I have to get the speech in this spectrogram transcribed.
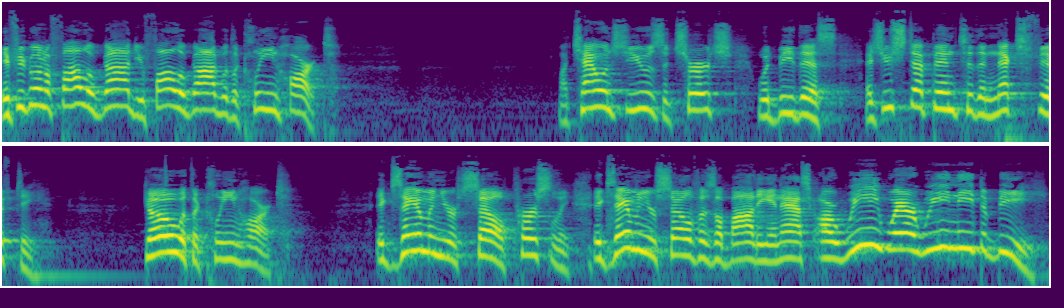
If you're going to follow God, you follow God with a clean heart. My challenge to you as a church would be this as you step into the next 50, go with a clean heart. Examine yourself personally. Examine yourself as a body and ask, are we where we need to be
